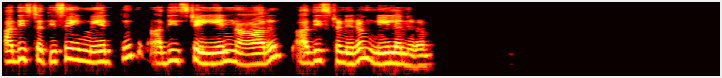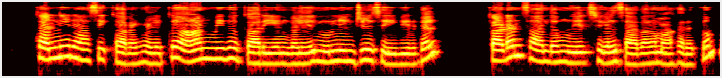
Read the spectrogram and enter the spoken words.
அதிர்ஷ்ட திசை மேற்கு அதிர்ஷ்ட எண் ஆறு அதிர்ஷ்ட நிறம் நீல நிறம். கன்னி ராசிக்காரர்களுக்கு ஆன்மீக காரியங்களில் முன்னின்று செய்வீர்கள். கடன் சார்ந்த முயற்சிகள் சாதகமாக இருக்கும்.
